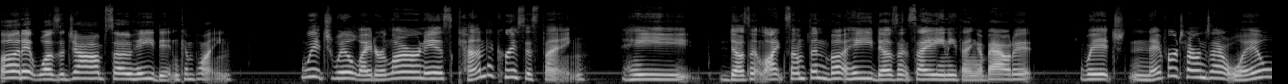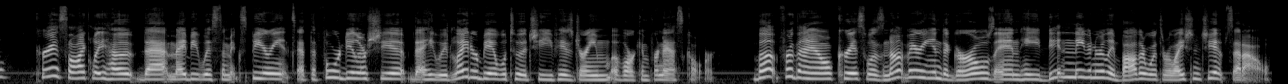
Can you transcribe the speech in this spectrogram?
But it was a job, so he didn't complain. Which we'll later learn is kinda Chris's thing. He doesn't like something, but he doesn't say anything about it, which never turns out well. Chris likely hoped that maybe with some experience at the Ford dealership that he would later be able to achieve his dream of working for NASCAR. But for now, Chris was not very into girls and he didn't even really bother with relationships at all.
